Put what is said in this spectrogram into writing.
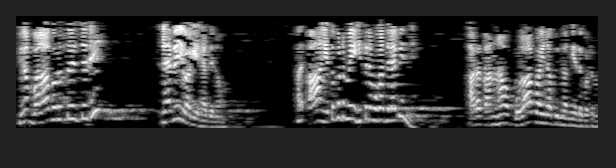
නිකන් බලාපොරොත්තු වෙච්ච දේ ලැබෙයි වගේ හැදෙනවා. ආ එතකොට මේ හිතට මොකද්ද ලැබෙන්නේ? අර තණ්හාව පොලාපයින් අපි නම් එතකොටම.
